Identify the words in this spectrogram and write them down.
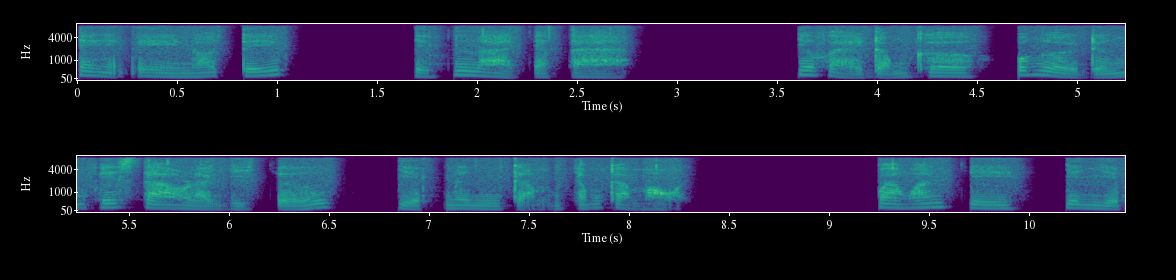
Nhan y nói tiếp, chính là cha ta. Như vậy động cơ của người đứng phía sau là gì chứ? Diệp Ninh cẩm chống cầm hỏi. Quan quán chi Nhìn Diệp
